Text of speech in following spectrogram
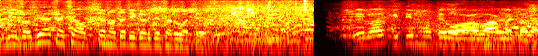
आणि बघूया कसे ऑप्शन होतं तिकडचे सर्व ते हे बघा किती मोठे वा वाम आहेत बघा.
